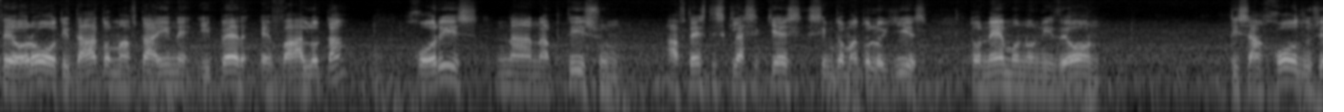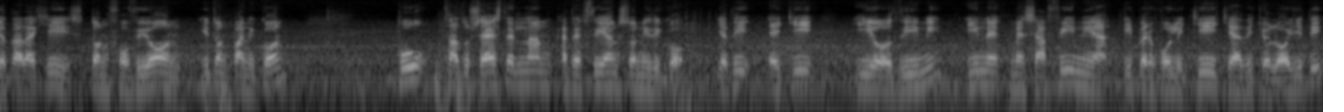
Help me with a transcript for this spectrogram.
θεωρώ ότι τα άτομα αυτά είναι υπερευάλωτα χωρίς να αναπτύσσουν αυτές τις κλασικές συμπτωματολογίες των έμονων ιδεών της αγχώδους διαταραχής, των φοβιών ή των πανικών που θα τους έστελναν κατευθείαν στον ειδικό γιατί εκεί η οδύνη είναι με σαφήνεια υπερβολική και αδικαιολόγητη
